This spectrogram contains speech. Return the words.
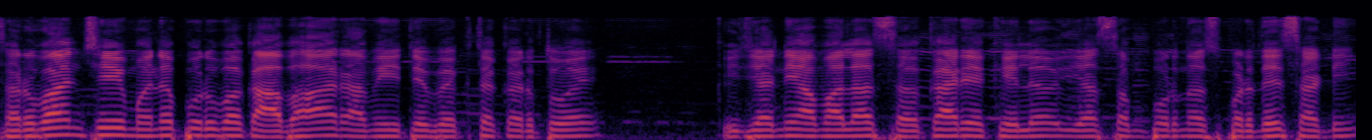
सर्वांचे मनपूर्वक आभार आम्ही इथे व्यक्त करतोय की ज्यांनी आम्हाला सहकार्य केलं या संपूर्ण स्पर्धेसाठी.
